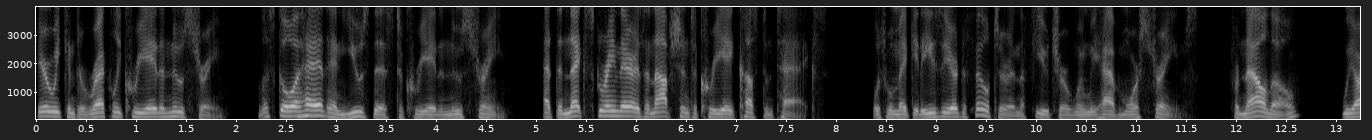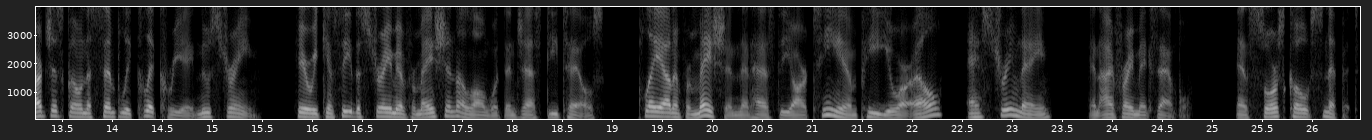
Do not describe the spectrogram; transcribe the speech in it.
Here we can directly create a new stream. Let's go ahead and use this to create a new stream. At the next screen there is an option to create custom tags, which will make it easier to filter in the future when we have more streams. For now though, we are just going to simply click create new stream. Here we can see the stream information along with ingest details, playout information that has the RTMP URL and stream name and iframe example, and source code snippet.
